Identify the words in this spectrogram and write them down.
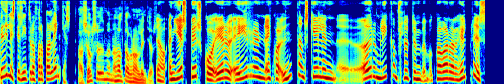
bygglistir hlýtur að fara bara lengjast. Að sjálfsögðum en að halda áfram lengjast. Já, en ég spyr sko, eru eirun eitthvað undanskilin eh, öðrum líkamslutum, hvað var þar heilbriðs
